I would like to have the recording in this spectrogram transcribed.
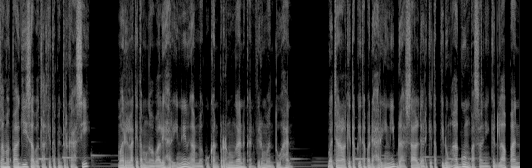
Selamat pagi sahabat Alkitab yang terkasih. Marilah kita mengawali hari ini dengan melakukan perenungan akan firman Tuhan. Bacaan Alkitab kita pada hari ini berasal dari kitab Kidung Agung pasalnya ke-8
